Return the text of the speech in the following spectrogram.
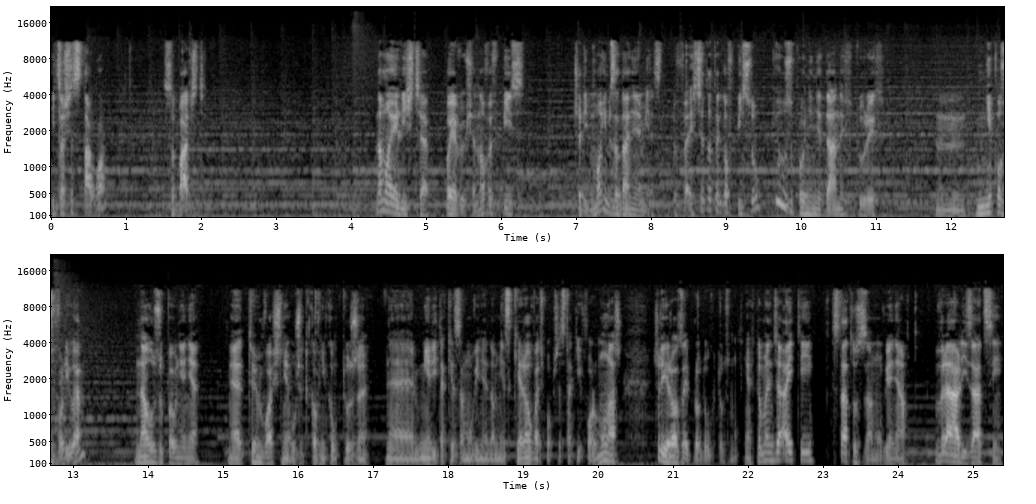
I co się stało? Zobaczcie. Na mojej liście pojawił się nowy wpis, czyli moim zadaniem jest wejście do tego wpisu i uzupełnienie danych, których mm, nie pozwoliłem na uzupełnienie tym właśnie użytkownikom, którzy e, mieli takie zamówienie do mnie skierować poprzez taki formularz, czyli rodzaj produktu znów. Niech to będzie IT, status zamówienia, w realizacji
